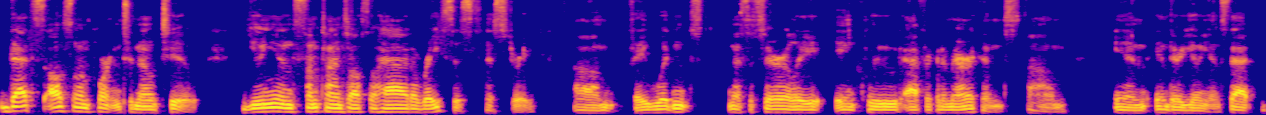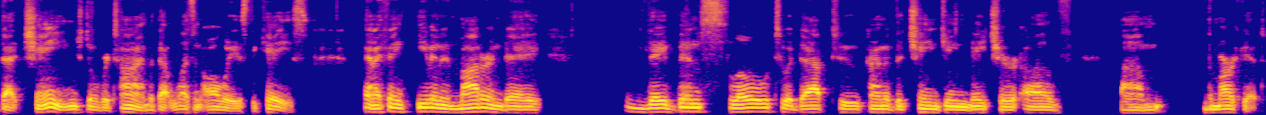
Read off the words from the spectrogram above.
that's also important to know too. unions sometimes also had a racist history. Um, they wouldn't necessarily include African Americans um, in in their unions. That that changed over time, but that wasn't always the case. And I think even in modern day, they've been slow to adapt to kind of the changing nature of um, the market.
